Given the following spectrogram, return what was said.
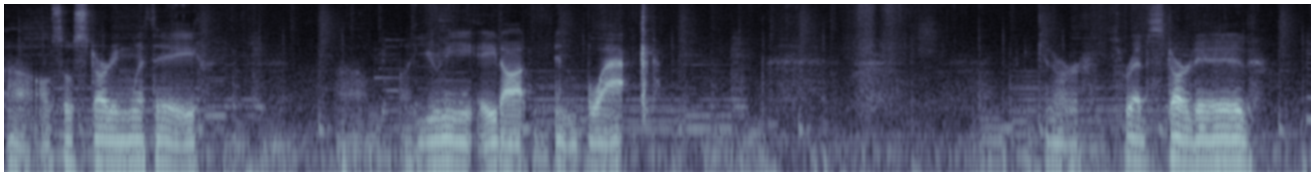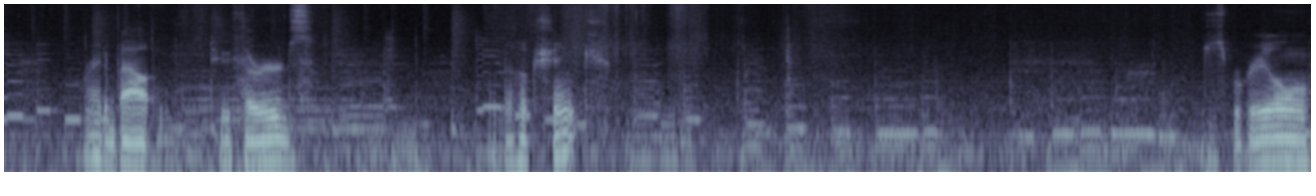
Uh, also starting with a, um, a Uni 8/0 in black. Our thread started right about two thirds of the hook shank. Just real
